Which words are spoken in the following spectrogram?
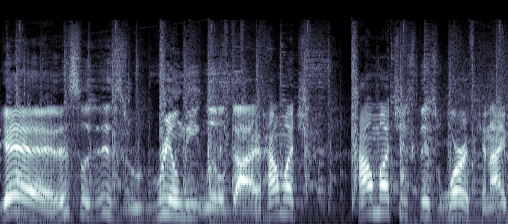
Yeah, this is this is a real neat little guy. How much how much is this worth? Can I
